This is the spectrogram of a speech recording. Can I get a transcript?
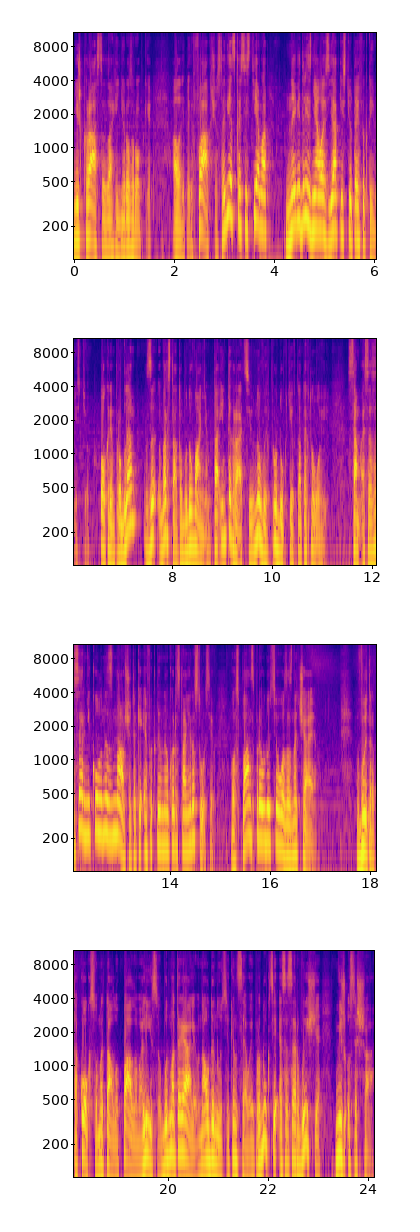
ніж красти західні розробки, але й той факт, що совєтська система не відрізнялась якістю та ефективністю, окрім проблем з верстатобудуванням та інтеграцією нових продуктів та технологій. Сам СССР ніколи не знав, що таке ефективне використання ресурсів. Госплан з приводу цього зазначає. Витрата коксу, металу, палива, лісу, будматеріалів на одиницю кінцевої продукції СССР вище, ніж у США,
